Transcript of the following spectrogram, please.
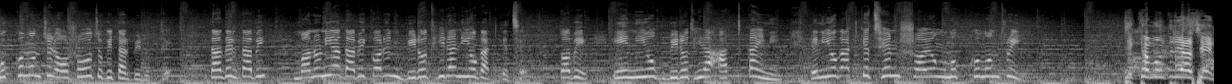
মুখ্যমন্ত্রীর অসহযোগিতার বিরুদ্ধে। তাদের দাবি, মাননীয় দাবি করেন বিরোধীরা নিয়োগ আটকেছে। তবে এ নিয়োগ বিরোধীরা আটকায়নি। এ নিয়োগ আটকেছেন স্বয়ং মুখ্যমন্ত্রী। শিক্ষামন্ত্রী আছেন।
